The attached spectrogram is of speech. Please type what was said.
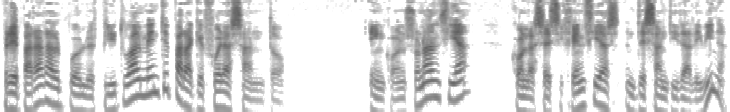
preparar al pueblo espiritualmente para que fuera santo, en consonancia con las exigencias de santidad divina.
